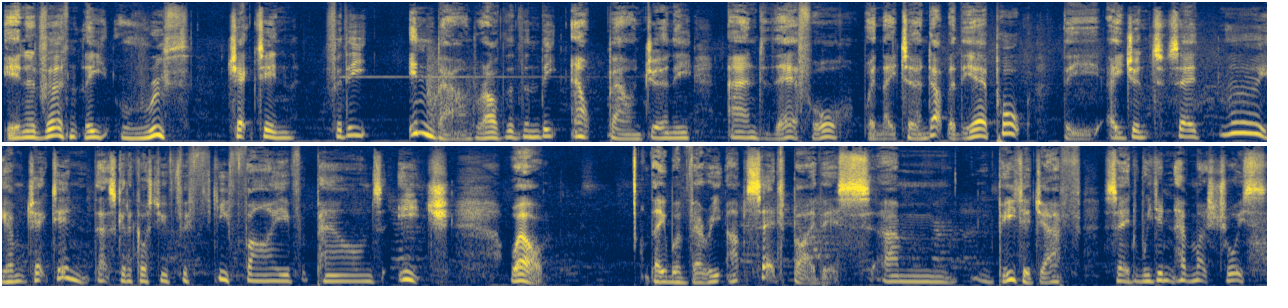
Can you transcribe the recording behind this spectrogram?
inadvertently, Ruth checked in for the inbound rather than the outbound journey, and therefore, when they turned up at the airport, the agent said, oh, You haven't checked in. That's going to cost you £55 each. Well, they were very upset by this. Um, Peter Jaffe said we didn't have much choice.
